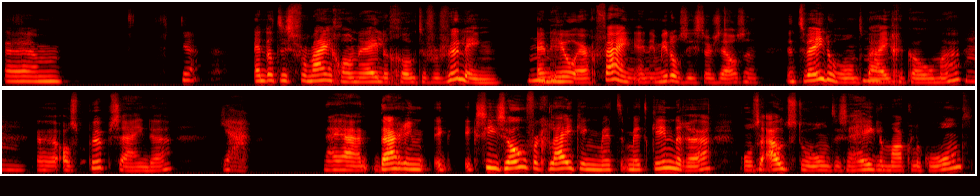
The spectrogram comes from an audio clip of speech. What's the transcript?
Ja. En dat is voor mij gewoon een hele grote vervulling. En Hmm. heel erg fijn. En inmiddels is er zelfs een, een tweede hond Mhm. bijgekomen. Hmm. eh, als pup zijnde. Ja, nou ja, daarin... Ik, ik zie zo'n vergelijking met, met kinderen. Onze oudste hond is een hele makkelijke hond.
